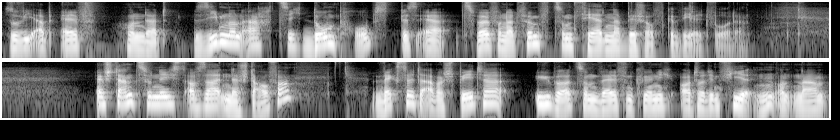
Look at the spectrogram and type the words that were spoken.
sowie ab 1187 Dompropst, bis er 1205 zum Verdener Bischof gewählt wurde. Er stand zunächst auf Seiten der Staufer, wechselte aber später über zum Welfenkönig Otto IV. und nahm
